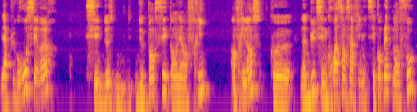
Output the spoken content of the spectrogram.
la plus grosse erreur, c'est de, de penser quand on est en free, en freelance, que notre but c'est une croissance infinie. C'est complètement faux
